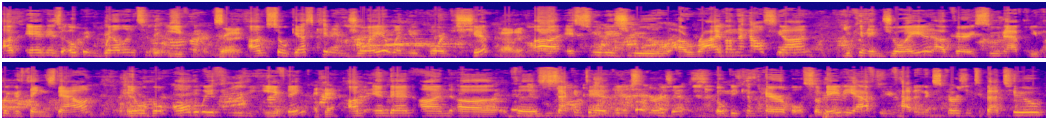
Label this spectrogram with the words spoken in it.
um, and is open well into the evenings. Right. Um, so guests can enjoy it when you board the ship. Got it. Uh, as soon as you arrive on the Halcyon, you can enjoy it uh, very soon after you put your things down, and it will go all the way through the evening. Okay. Um, and then on uh, the second day of the excursion, it'll be comparable. So maybe after you've had an excursion to Batuu,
